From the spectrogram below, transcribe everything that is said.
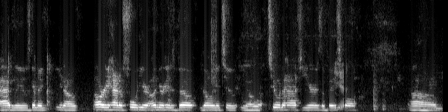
Adley was going to, you know, already had a full year under his belt going into, you know, what, two and a half years of baseball. Yeah. Um,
